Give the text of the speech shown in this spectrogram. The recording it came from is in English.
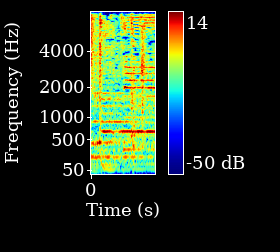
Mirate.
